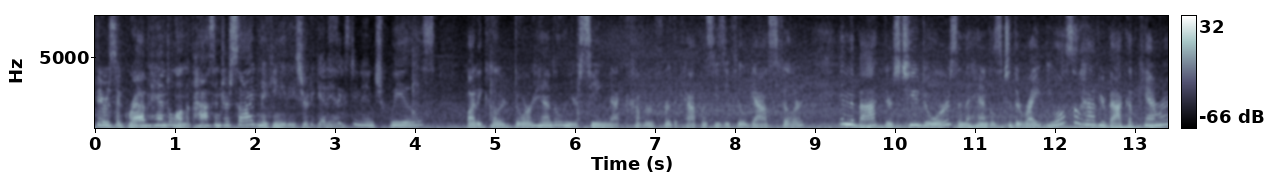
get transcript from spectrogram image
There's a grab handle on the passenger side, making it easier to get in. 16 inch wheels, body colored door handle, and you're seeing that cover for the capless easy fuel gas filler. In the back, there's two doors and the handles to the right. You also have your backup camera,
